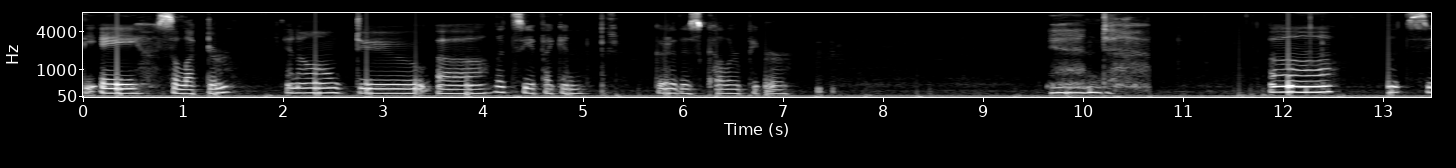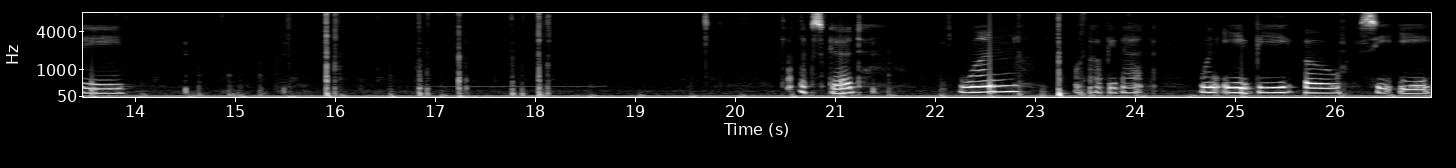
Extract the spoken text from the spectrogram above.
The A selector. And I'll do uh, let's see if I can go to this color picker and uh, let's see. That looks good. One, I'll copy that. One E B O C E.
